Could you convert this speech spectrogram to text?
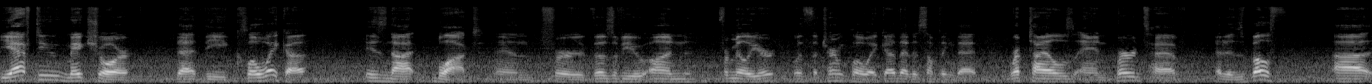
you have to make sure that the cloaca is not blocked. And for those of you unfamiliar with the term cloaca, that is something that reptiles and birds have. That is both uh,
